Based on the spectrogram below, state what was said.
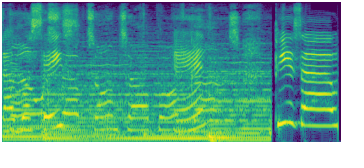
Lava says. And peace out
